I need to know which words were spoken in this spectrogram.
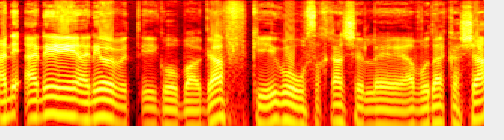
אני, אני, אני אוהב את איגור באגף, כי איגור הוא שחקן של uh, עבודה קשה,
